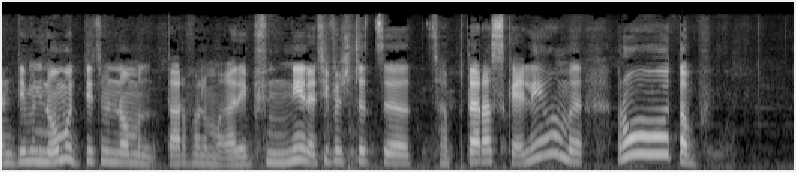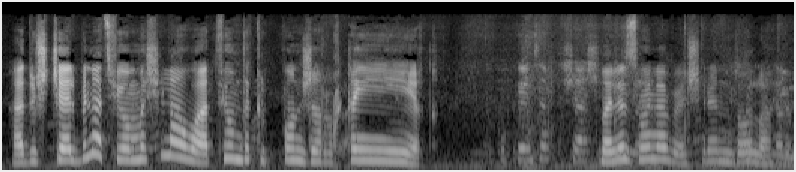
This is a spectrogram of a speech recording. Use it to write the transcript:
عندي منهم وديت منهم من الدار في المغرب. فنين عرفتي فاش تهبطي راسك عليهم رطب هادو شتي البنات فيهم ماشي لاواط فيهم داك البونج الرقيق. وكاين حتى القشاش والله زوينة ب 20 دولار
